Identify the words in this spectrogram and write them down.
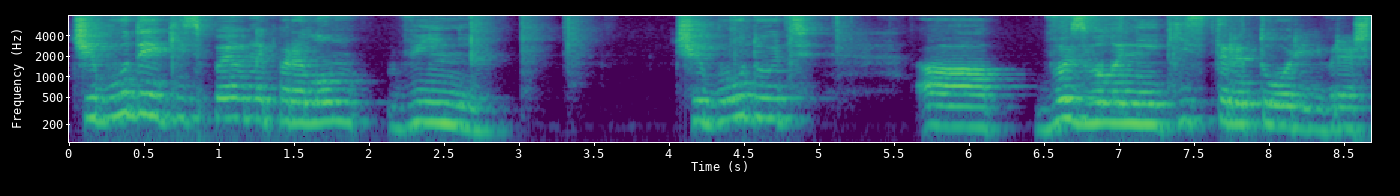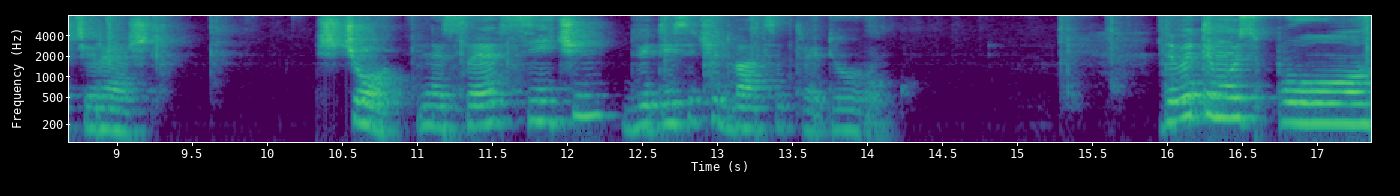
Чи буде якийсь певний перелом в війні? Чи будуть а, визволені якісь території, врешті-решт? Що несе січень 2023 року? Дивитимось по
